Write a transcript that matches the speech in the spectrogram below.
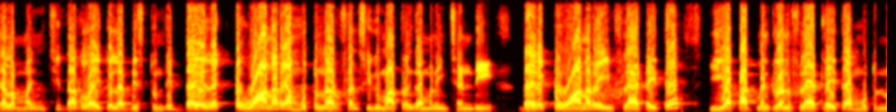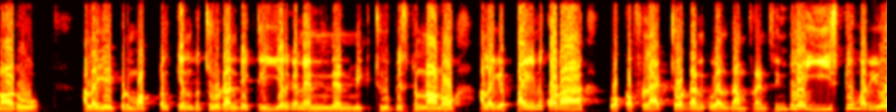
చాలా మంచి ధరలో అయితే లభిస్తుంది. డైరెక్ట్ ఓనరే అమ్ముతున్నారు ఫ్రెండ్స్ ఇది మాత్రం గమనించండి. డైరెక్ట్ ఓనరే ఈ ఫ్లాట్ అయితే ఈ అపార్ట్మెంట్లోని ఫ్లాట్లు అయితే అమ్ముతున్నారు. అలాగే ఇప్పుడు మొత్తం కింద చూడండి క్లియర్గా నేను నేను మీకు చూపిస్తున్నాను. అలాగే పైన కూడా ఒక ఫ్లాట్ చూడడానికి వెళ్దాం ఫ్రెండ్స్. ఇందులో ఈస్ట్ మరియు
